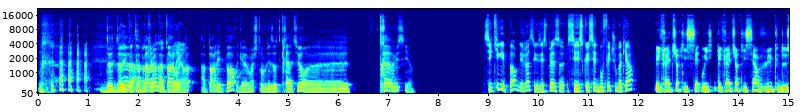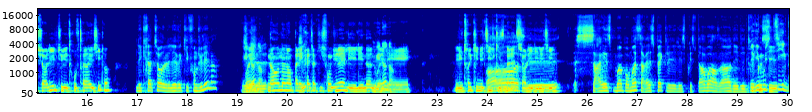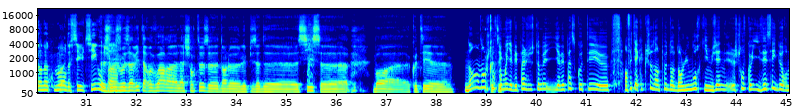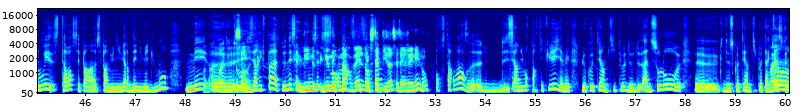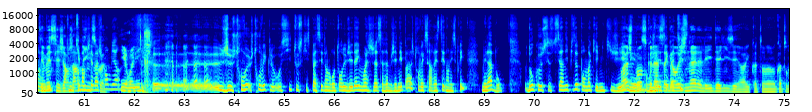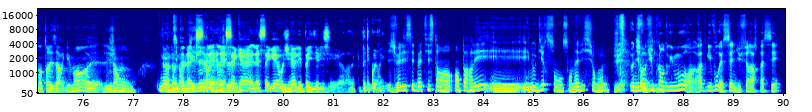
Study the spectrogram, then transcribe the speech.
De deux, côté à, part, Pokémon, à, part les, à part les porgs, moi je trouve les autres créatures euh, très réussies. hein. C'est qui les porcs déjà C'est les espèces. C'est ce que essaie de bouffer Chewbacca? Les créatures qui se- oui, les créatures qui servent Luc de sur l'île, tu les trouves très réussies, toi? Les créatures les, qui font du lait là? Les Ouais, nonnes Non, non, non, pas les créatures qui font du lait, les, les nonnes, Les ouais, nonnes. les... les trucs inutiles qui se Oh, baladent sur l'île c'est- inutile. Ça reste, moi, pour moi, ça respecte les- l'esprit Star Wars, hein, des, des trucs Les aussi. moustiques dans notre monde, c'est utile ou Je, pas? je vous invite à revoir euh, la chanteuse euh, dans l'épisode euh, 6. euh, bon, euh, côté. Non, non, je trouve que moi, il n'y avait pas justement, il y avait pas ce côté. euh, En fait, il y a quelque chose un peu dans, dans l'humour qui me gêne. Je trouve qu'ils essayent de renouer. Star Wars, c'est pas, un- c'est pas un univers dénué d'humour, mais Ah euh, ils n'arrivent pas à se donner cette. L'hum- cette- L'humour cette Marvel dans cette cet âme épisode, c'était gêné, non? Pour Star Wars, euh, c'est un humour particulier. Il y avait le côté un petit peu de, de Han Solo, euh, de ce côté un petit peu taquin. Ouais, ce que t'aimais, euh, c'est Jar Jar qui marchait Binks, vachement quoi. bien. Ironique. Euh, je, je, trouvais, je trouvais que le- aussi tout ce qui se passait dans le Retour du Jedi, moi ça, ça me gênait pas. Je trouvais que ça restait dans l'esprit. Mais là, bon. Donc euh, c'est un épisode pour moi qui est mitigé. Moi, je mais, euh, pense bon, que la saga Baptiste- originale, elle est idéalisée. hein, et Quand on, quand on entend les arguments, euh, les gens ont... Non, Un non, petit non, peu la, biaisé leur la- la de- saga, la saga originale n'est pas idéalisée. alors, pas des conneries. Je vais laisser Baptiste en, en parler et, et nous dire son, son avis sur eux. Juste au niveau du film. plan de l'humour, rappelez-vous la scène du fer à repasser.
